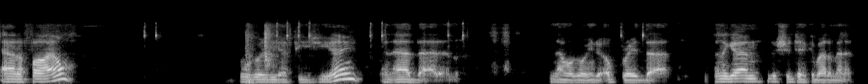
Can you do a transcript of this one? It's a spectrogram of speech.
add a file. We'll go to the FPGA and add that in. Now we're going to upgrade that. And again, this should take about a minute.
